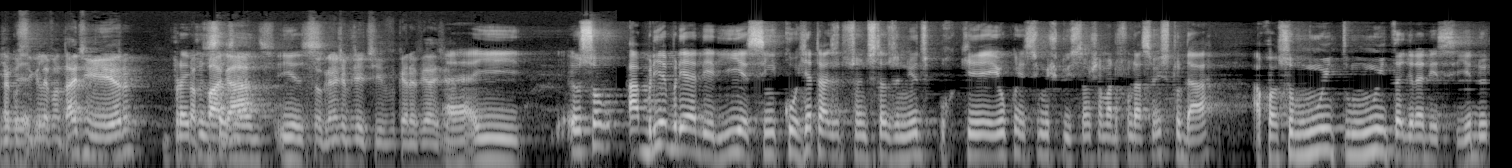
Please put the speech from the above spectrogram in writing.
para conseguir levantar dinheiro para pagar o seu grande objetivo, que era viajar. É, e eu só abri a brigadeiria, assim, corri atrás do sonho dos Estados Unidos porque eu conheci uma instituição chamada Fundação Estudar, a qual sou muito, muito agradecido.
